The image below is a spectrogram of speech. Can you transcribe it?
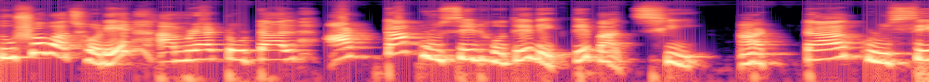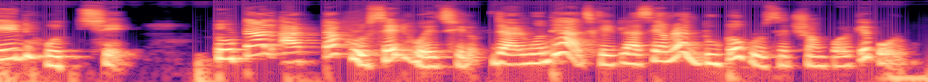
দুশো বছরে আমরা টোটাল আটটা ক্রুসেড হতে দেখতে পাচ্ছি। আটটা ক্রুসেড হচ্ছে। টোটাল আটটা ক্রুসেড হয়েছিল। যার মধ্যে আজকের ক্লাসে আমরা দুটো ক্রুসেড সম্পর্কে পড়ব।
